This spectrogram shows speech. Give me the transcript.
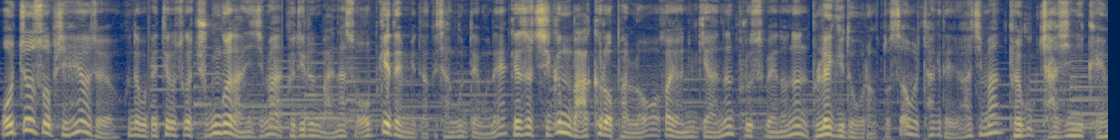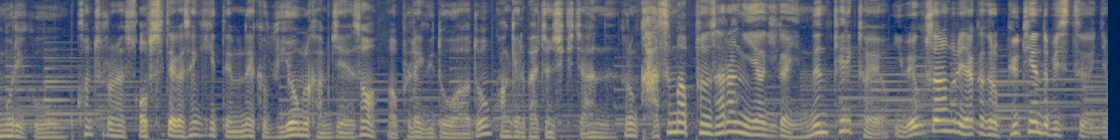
어쩔 수 없이 헤어져요. 근데 뭐 베티 로스가 죽은 건 아니지만 그 뒤로는 만날 수 없게 됩니다. 그 장군 때문에. 그래서 지금 마크 러팔러가 연기하는 브루스 배너는 블랙 위도우랑 또 썸을 타게 되죠. 하지만 결국 자신이 괴물이고 컨트롤할 수 없을 때가 생기기 때문에 그 위험을 감지해서 어, 블랙 위도우와 도 관계를 발전시키지 않는 그런 가슴 아픈 사랑 이야기가 있는 캐릭터예요. 이 외국 사람들이 약간 그런 Beauty and the Beast 이제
